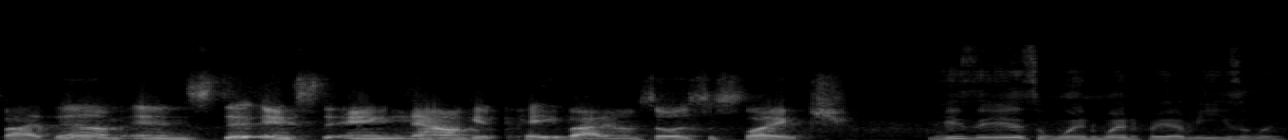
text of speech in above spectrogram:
by them and still and, st- and now get paid by them. So it's just like, He's it's a win-win for him easily.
